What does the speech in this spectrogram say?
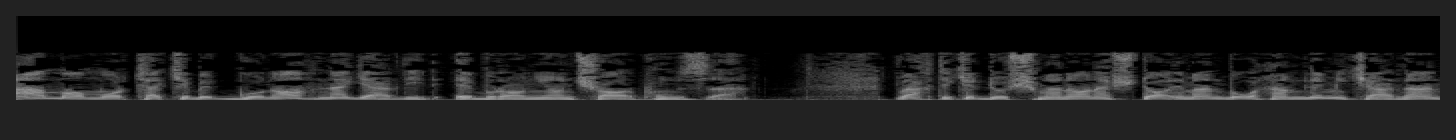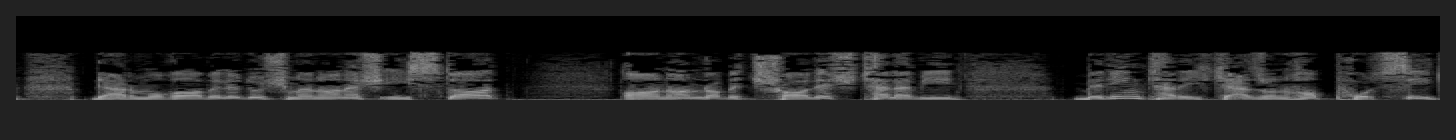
اما مرتکب گناه نگردید. ابرانیان 4:15 وقتی که دشمنانش دائما به او حمله می‌کردند در مقابل دشمنانش ایستاد آنان را به چالش طلبید. بدین طریق که از آنها پرسید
